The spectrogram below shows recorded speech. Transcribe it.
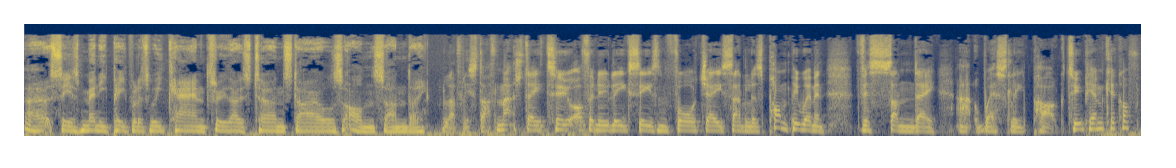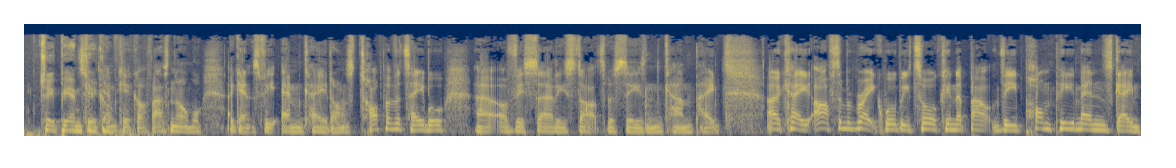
uh, see as many people as we can through those turnstiles on Sunday. Lovely stuff. Match day two of the new league season for Jay Sadler's Pompey women this Sunday at Westleigh Park. 2 pm kickoff? 2 pm 2 p.m. kickoff, as normal, against the MK Dons. Top of the table uh, of this early start to the season campaign. Okay, after the break, we'll be talking about the Pompey men's game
